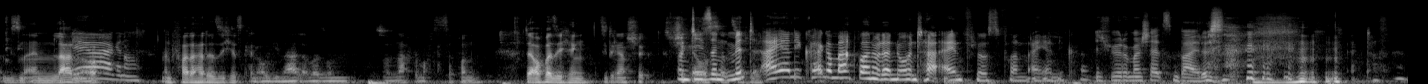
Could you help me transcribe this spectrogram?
diesen einen Laden Ja, auch. genau. Mein Vater hatte sich jetzt kein Original, aber so ein, so ein nachgemachtes davon, der auch bei sich hängt. Sieht ganz schick, schick Und die aus, sind mit. Eierlikör gemacht worden oder nur unter Einfluss von Eierlikör? Ich würde mal schätzen, beides. Interessant.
